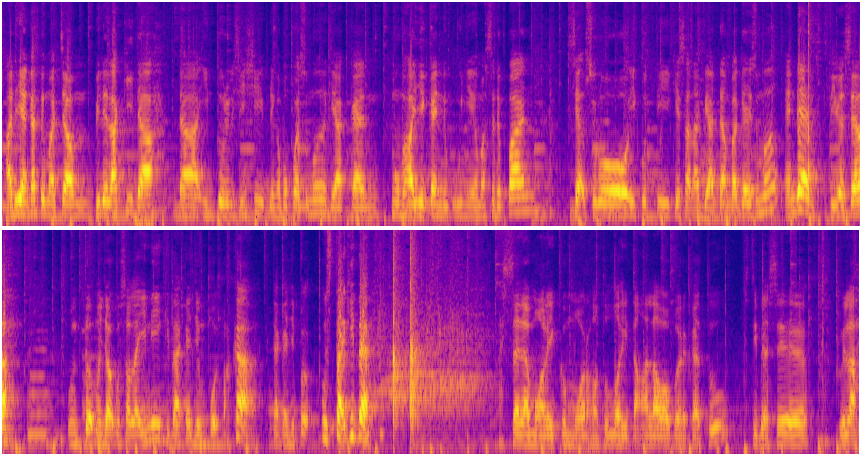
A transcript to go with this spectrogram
ada yang kata macam bila laki dah dah into relationship dengan perempuan semua dia akan membahayakan dia punya masa depan. Siap suruh ikuti kisah Nabi Adam bagai semua. And then seperti biasalah untuk menjawab persoalan ini kita akan jemput pakar. Kita akan jemput ustaz kita Assalamualaikum warahmatullahi taala wabarakatuh. Seperti biasa, itulah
